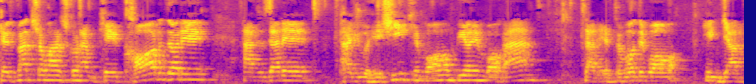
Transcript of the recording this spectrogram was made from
خدمت شما ارز کنم که کار داره از نظر پژوهشی که ما بیایم واقعا در ارتباط با این جب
